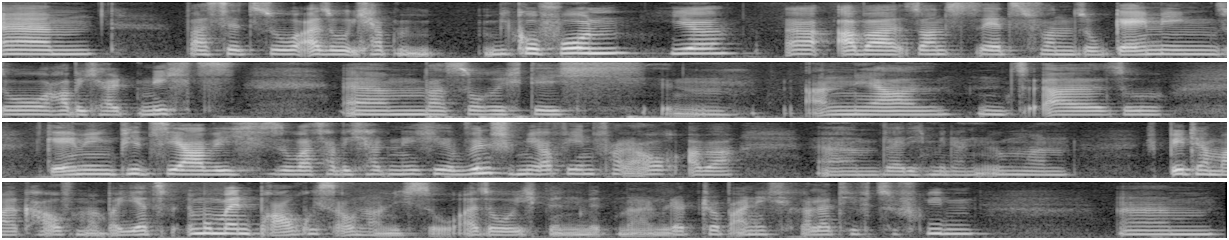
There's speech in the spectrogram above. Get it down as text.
Ähm, was jetzt so, also ich habe ein Mikrofon hier, äh, aber sonst jetzt von so Gaming so habe ich halt nichts, ähm, was so richtig äh, annähernd, also Gaming-PC habe ich, sowas habe ich halt nicht. Wünsche mir auf jeden Fall auch, aber ähm, werde ich mir dann irgendwann später mal kaufen. Aber jetzt im Moment brauche ich es auch noch nicht so. Also ich bin mit meinem Laptop eigentlich relativ zufrieden. Ähm,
